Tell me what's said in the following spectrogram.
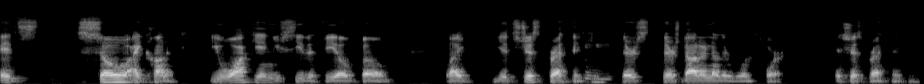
it's so iconic. You walk in, you see the field, boom. Like it's just breathtaking. Mm-hmm. There's there's not another word for it. It's just breathtaking.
